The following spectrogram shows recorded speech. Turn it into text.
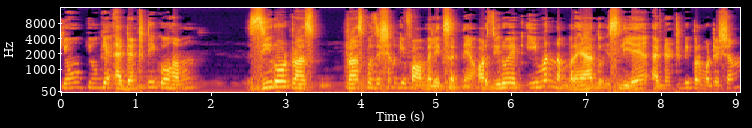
क्यों? क्योंकि आइडेंटिटी को हम ज़ीरो ट्रांस, ट्रांसपोजिशन की फॉर्म में लिख सकते हैं। और ज़ीरो एक इवन नंबर है तो इसलिए आइडेंटिटी परमोटेशन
